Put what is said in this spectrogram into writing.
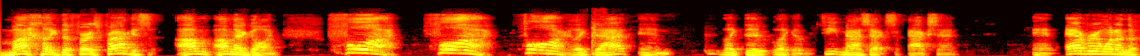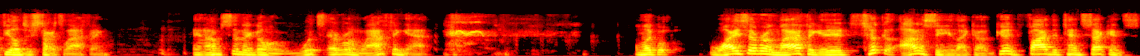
my like the first practice, I'm I'm there going four, four, four, like that, and like the like a deep mass accent, and everyone on the field just starts laughing, and I'm sitting there going, "What's everyone laughing at?" I'm like, well, "Why is everyone laughing?" And it took honestly like a good five to ten seconds,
